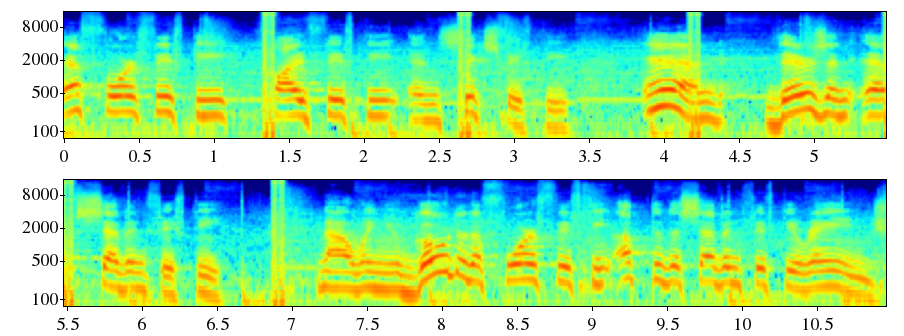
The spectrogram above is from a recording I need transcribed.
F-450, 550, and 650. And there's an F-750. Now, when you go to the 450 up to the 750 range,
